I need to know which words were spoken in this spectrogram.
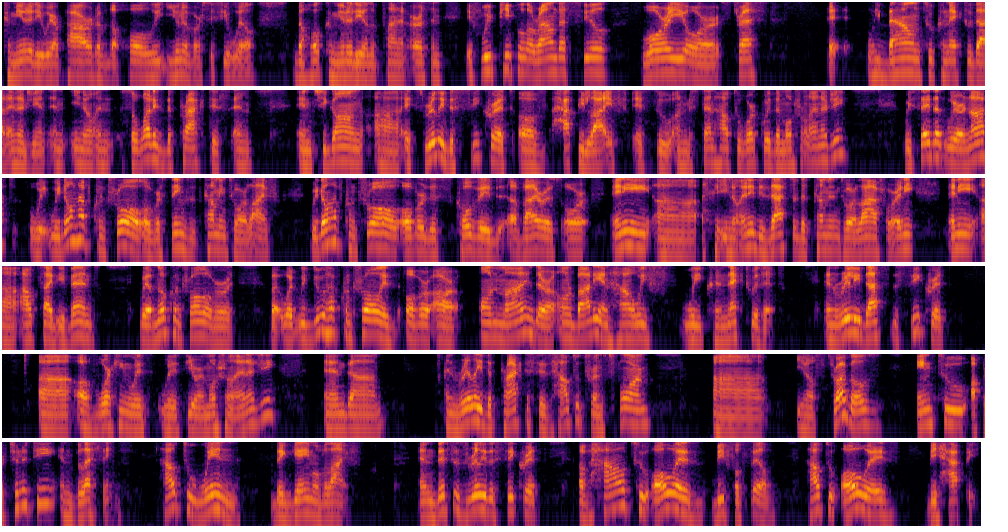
community. We are part of the whole universe, if you will, the whole community on the planet Earth. And if we people around us feel worry or stress, it, we bound to connect with that energy. And and you know, and so what is the practice? And in qigong uh, it's really the secret of happy life is to understand how to work with emotional energy. We say that we're not we, we don't have control over things that come into our life. We don't have control over this covid uh, virus or any uh, you know any disaster that comes into our life or any any uh, outside event we have no control over it but what we do have control is over our own mind, our own body, and how we f- we connect with it. And really, that's the secret uh, of working with with your emotional energy, and um, and really the practice is how to transform, uh, you know, struggles into opportunity and blessings. How to win the game of life, and this is really the secret of how to always be fulfilled, how to always be happy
